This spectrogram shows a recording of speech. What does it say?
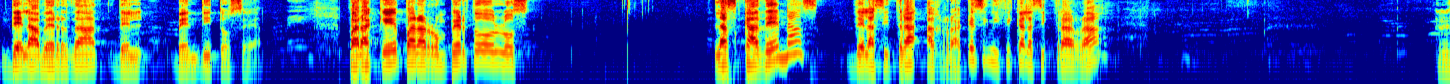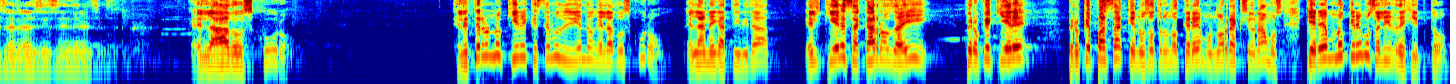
de la verdad del bendito sea. ¿Para qué? Para romper todos los las cadenas de la citra agra. ¿Qué significa la citra agra? El lado oscuro. El Eterno no quiere que estemos viviendo en el lado oscuro, en la negatividad. Él quiere sacarnos de ahí. ¿Pero qué quiere? ¿Pero qué pasa? Que nosotros no queremos, no reaccionamos. Queremos, no queremos salir de Egipto.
